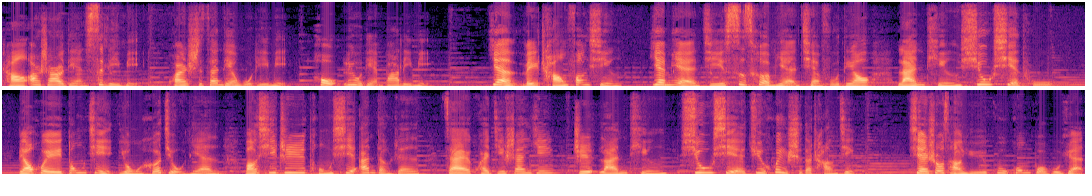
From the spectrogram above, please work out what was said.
长二十二点四厘米，宽十三点五厘米，厚六点八厘米，砚为长方形。页面及四侧面浅浮雕《兰亭修谢图》，描绘东晋永和九年王羲之同谢安等人在会稽山阴之兰亭修谢聚会时的场景，现收藏于故宫博物院。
